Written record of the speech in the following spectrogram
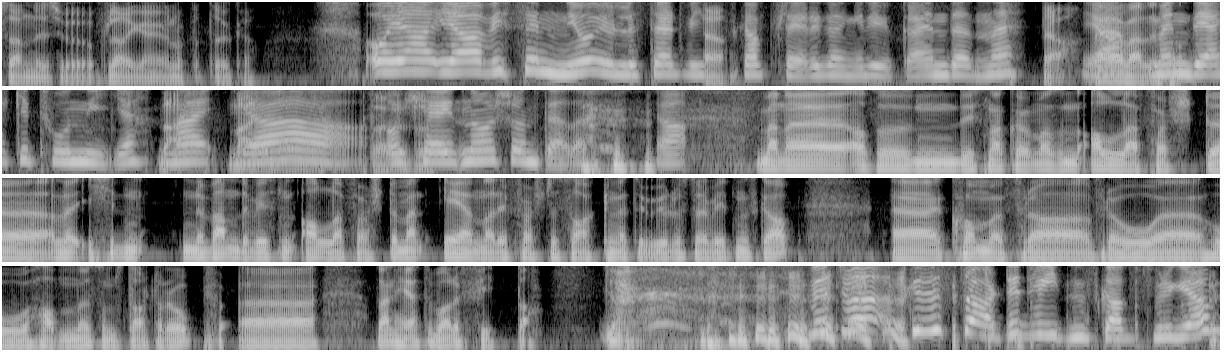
sendes jo flere ganger i løpet av uka. Og ja, ja, vi sender jo illustrert vitenskap flere ganger i uka enn denne. Ja, det er veldig men det er ikke to nye. Nei, nei, nei, nei, det OK, nå skjønte jeg det. Ja. Men eh, altså, de snakker jo om altså, den aller første Eller ikke den, nødvendigvis den aller første, men en av de første sakene til Uillustrert vitenskap eh, kommer fra, fra hun, eh, Hanne som starter opp. Eh, den heter bare Fitta. Vet du hva, Skal du starte et vitenskapsprogram,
